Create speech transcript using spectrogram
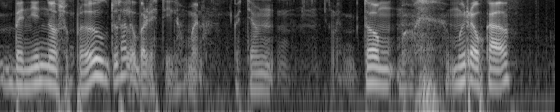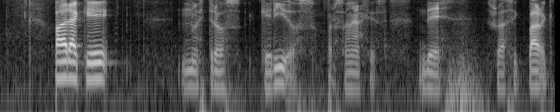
vendiendo sus productos, algo por el estilo. Bueno, cuestión todo muy rebuscado para que nuestros queridos personajes de Jurassic Park,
